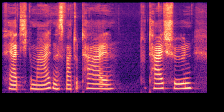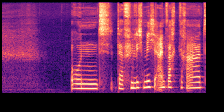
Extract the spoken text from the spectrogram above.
fertig gemalt und es war total, total schön. Und da fühle ich mich einfach gerade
